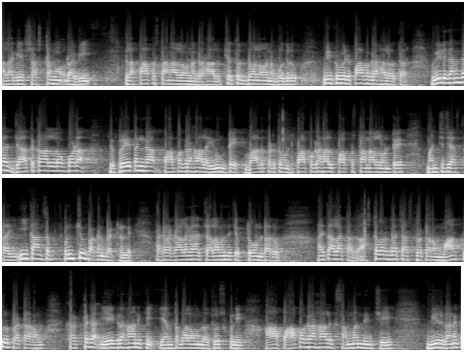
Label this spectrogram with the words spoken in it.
అలాగే షష్టము రవి ఇలా పాప స్థానాల్లో ఉన్న గ్రహాలు చతుర్థంలో ఉన్న బుధుడు మీకు వీళ్ళు పాపగ్రహాలు అవుతారు. వీళ్ళు కనుక జాతకాల్లో కూడా విపరీతంగా పాపగ్రహాలు అయి ఉంటే బాధపడుతూ ఉంటే పాపగ్రహాలు పాప స్థానాల్లో ఉంటే మంచి చేస్తాయి. ఈ కాన్సెప్ట్ కొంచెం పక్కన పెట్టండి. రకరకాలుగా చాలామంది చెప్తూ ఉంటారు. అయితే అలా కాదు. అష్టవర్గ చార్ట్స్ ప్రకారం మార్కుల ప్రకారం కరెక్ట్గా ఏ గ్రహానికి ఎంత బలం ఉందో చూసుకుని ఆ పాపగ్రహాలకు సంబంధించి మీరు కనుక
